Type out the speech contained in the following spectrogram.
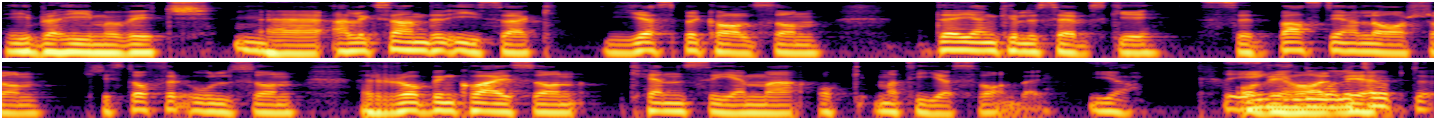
Ibrahimovic, mm. eh, Alexander Isak, Jesper Karlsson, Dejan Kulusevski, Sebastian Larsson, Kristoffer Olsson, Robin Quaison, Ken Sema och Mattias Svanberg. Ja. Det är Och ingen har- dålig trupp du.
